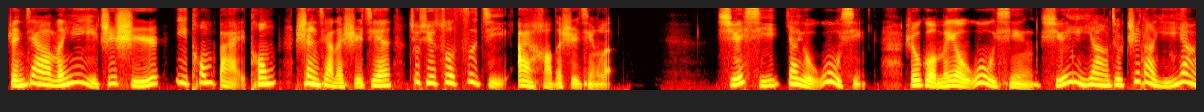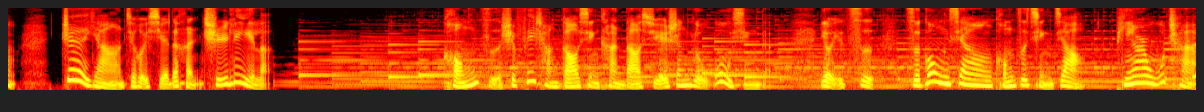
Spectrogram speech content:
人家闻一已知十，一通百通，剩下的时间就去做自己爱好的事情了。学习要有悟性，如果没有悟性，学一样就知道一样，这样就会学得很吃力了。孔子是非常高兴看到学生有悟性的。有一次，子贡向孔子请教：“贫而无产，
